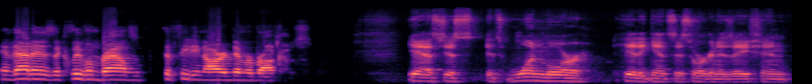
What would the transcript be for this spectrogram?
and that is the Cleveland Browns defeating our Denver Broncos. Yeah, it's just it's one more hit against this organization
